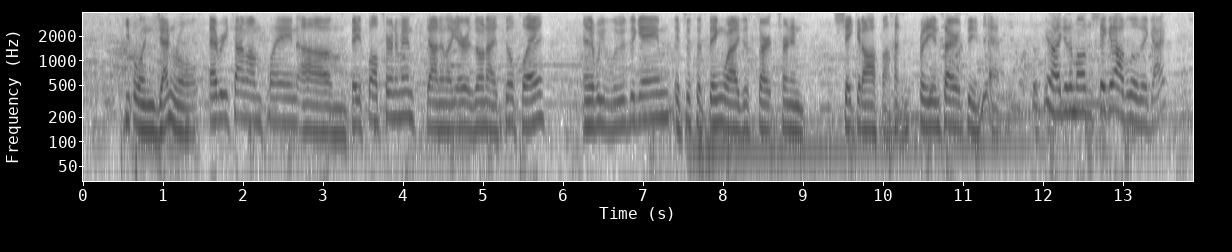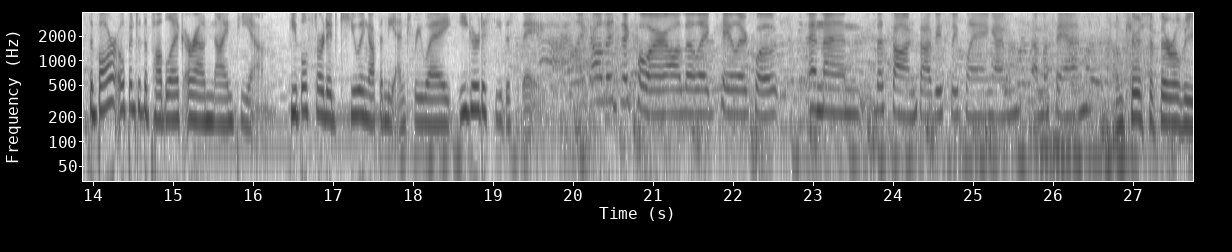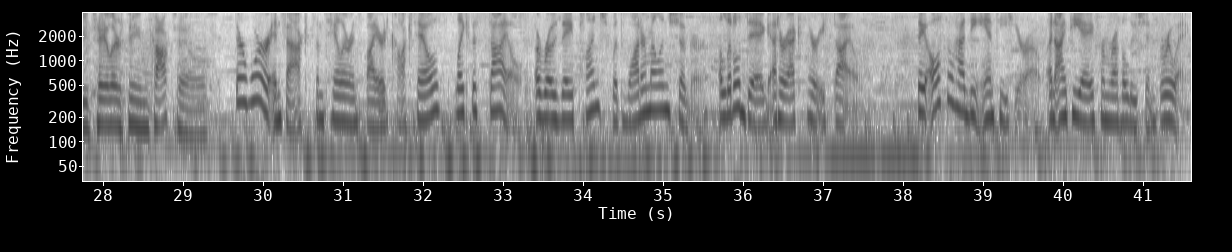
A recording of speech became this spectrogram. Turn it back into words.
people in general. Every time I'm playing um, baseball tournaments down in like Arizona, I still play. And if we lose a game, it's just a thing where I just start turning, shake it off on for the entire team. Yeah, So, you know, I get them all to shake it off a little bit, guys. The bar opened to the public around 9 p.m. People started queuing up in the entryway, eager to see the space. I like all the decor, all the like Taylor quotes, and then the songs obviously playing. I'm I'm a fan. I'm curious if there will be Taylor themed cocktails. There were, in fact, some Taylor inspired cocktails, like the Style, a rose punch with watermelon sugar, a little dig at her ex Harry Styles. They also had the Anti Hero, an IPA from Revolution Brewing.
